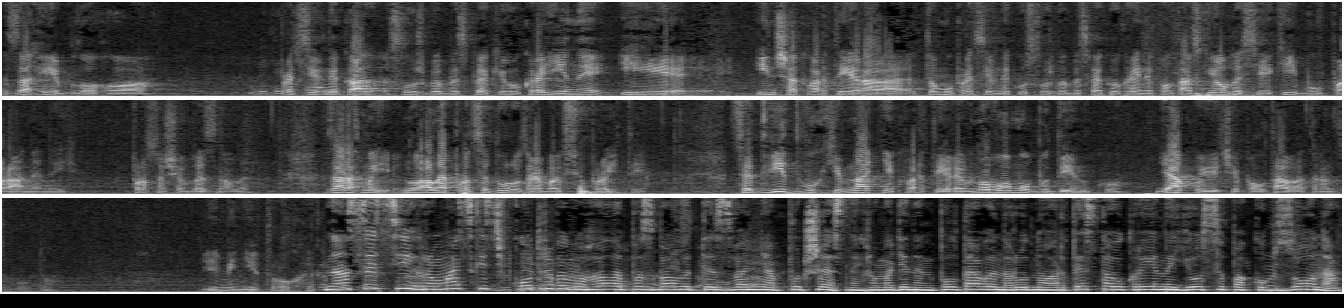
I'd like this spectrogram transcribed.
загиблого працівника Служби безпеки України і інша квартира тому працівнику Служби безпеки України в Полтавській області, який був поранений. Просто щоб ви знали. Зараз ми ну але процедуру треба всю пройти. Це дві двохкімнатні квартири в новому будинку, дякуючи Полтава Трансбуту. І мені трохи. На сесії громадськість вкотре вимагала позбавити звання почесний громадянин Полтави народного артиста України Йосипа Кобзона,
